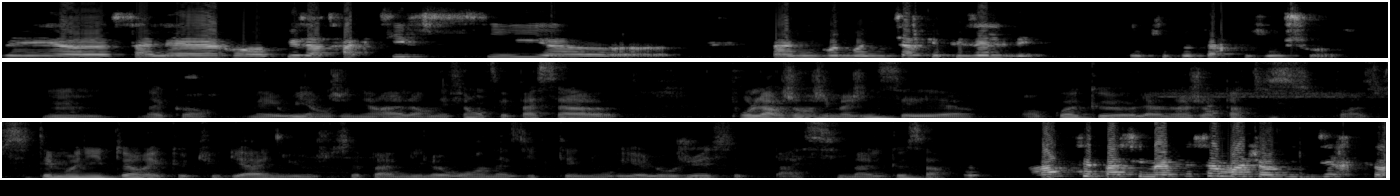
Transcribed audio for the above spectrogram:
des euh, salaires euh, plus attractifs si un niveau de moniteur qui est plus élevé et qui peut faire plus de choses. Hmm, d'accord. Mais oui, en général, en effet, on ne fait pas ça pour l'argent. J'imagine c'est en quoi que la majeure partie, si tu es moniteur et que tu gagnes, je sais pas, 1000 euros en Asie, que tu es nourri et logé, c'est pas si mal que ça. Ah, c'est pas si mal que ça. Moi, j'ai envie de dire que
